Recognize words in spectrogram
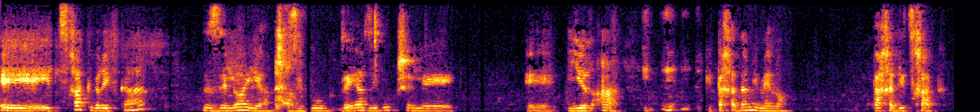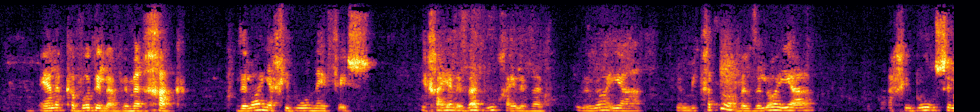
אה, יצחק ורבקה, זה לא היה זיווג, זה היה זיווג של אה, אה, יראה. היא פחדה ממנו, פחד יצחק. היה לה כבוד אליו ומרחק. זה לא היה חיבור נפש. היא חיה לבד והוא חי לבד. זה לא היה, הם התחתנו, אבל זה לא היה החיבור של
